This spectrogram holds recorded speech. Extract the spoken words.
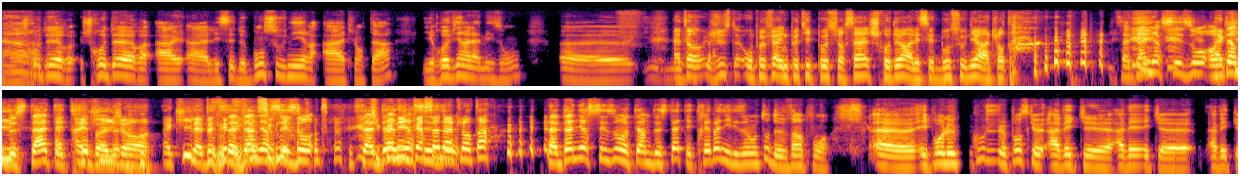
Ah. Schroeder, a, laissé de bons souvenirs à Atlanta. Il revient à la maison. Euh, Attends, juste, on peut faire une petite pause sur ça. Schroeder a laissé de bons souvenirs à Atlanta. Sa dernière saison en termes de stats est très bonne. à qui il a donné sa dernière saison sa Tu dernière connais personne à Atlanta Sa dernière saison en termes de stats est très bonne. Il est autour de 20 points. Euh, et pour le coup, je pense qu'avec euh, avec, euh, avec,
